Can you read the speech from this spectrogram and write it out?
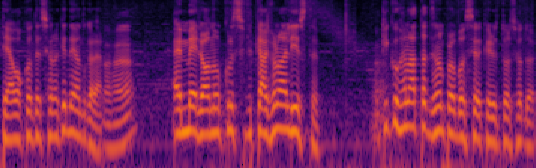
tem algo acontecendo aqui dentro, galera. Aham. É melhor não crucificar jornalista. O que, que o Renato tá dizendo pra você, querido torcedor?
